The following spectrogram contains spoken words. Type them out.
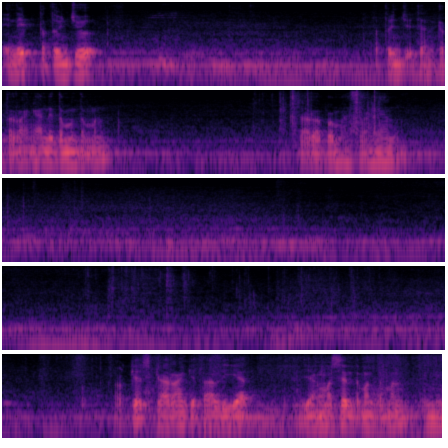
ini petunjuk. Petunjuk dan keterangan nih teman-teman. Cara pemasangan. Oke sekarang kita lihat yang mesin teman-teman. Ini.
